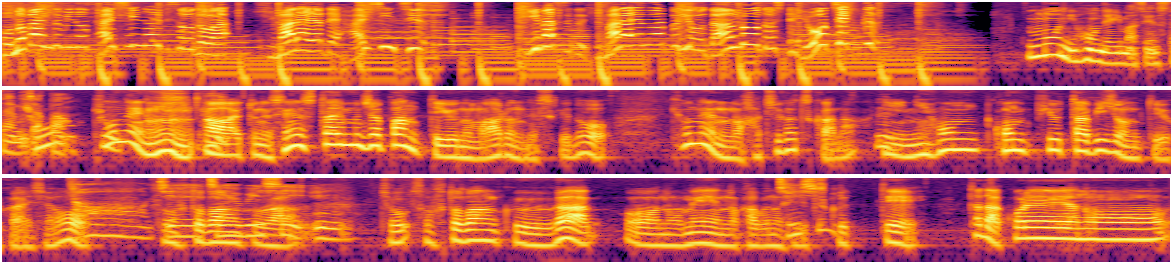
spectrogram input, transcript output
この番組の最新のエピソードはヒマラヤで配信中。今すぐヒマラヤのアプリをダウンロードして要チェック。もう日本で今センスタイムジャパン。去年、うん、あえっとねセンスタイムジャパンっていうのもあるんですけど去年の8月かな、うん、に日本コンピュータビジョンっていう会社をソフトバンクが、うん、ソフトバンクがあのメインの株主で作ってただこれあの、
